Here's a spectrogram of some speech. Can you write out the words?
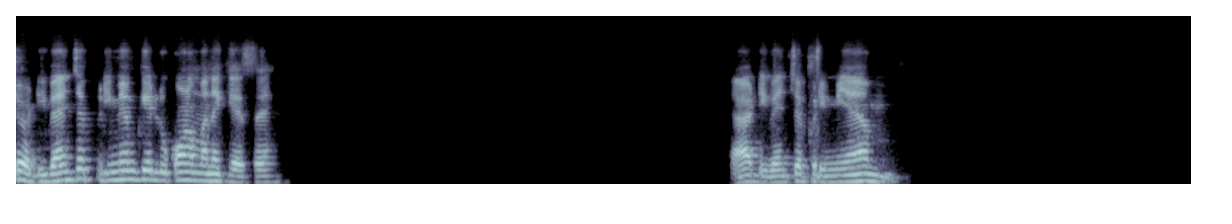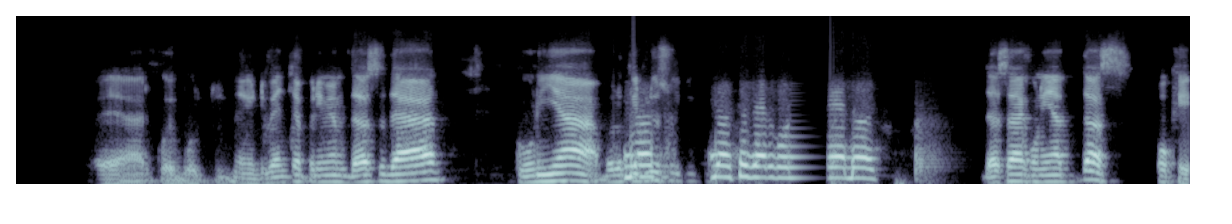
ચલો ડિબેન્ચર પ્રીમિયમ કેટલું કોણ મને કહેશે? હા ડિબેન્ચર પ્રીમિયમ યાર કોઈ બોલતું જ નહીં. ડિબેન્ચર પ્રીમિયમ દસ હજાર ગુણ્યા બોલો કેટલું સુધી? દસ હજાર ગુણ્યા દસ. દસ હજાર ગુણ્યા દસ. ઓકે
